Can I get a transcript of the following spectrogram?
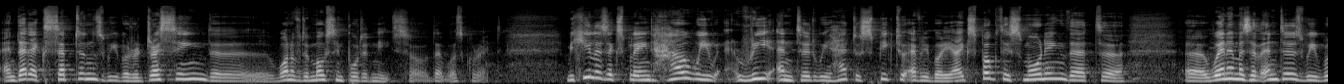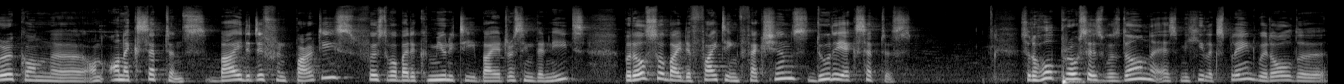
and that acceptance, we were addressing the, one of the most important needs. So that was correct. Michiel has explained how we re entered, we had to speak to everybody. I spoke this morning that uh, uh, when MSF enters, we work on, uh, on, on, acceptance by the different parties. First of all, by the community, by addressing their needs, but also by the fighting factions. Do they accept us? So the whole process was done, as Michiel explained, with all the,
